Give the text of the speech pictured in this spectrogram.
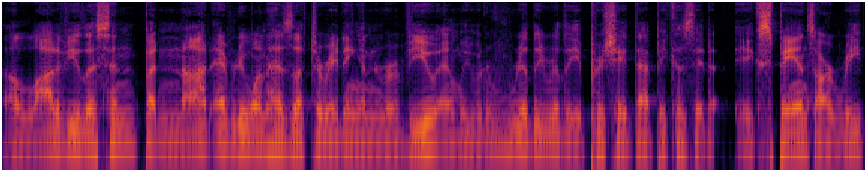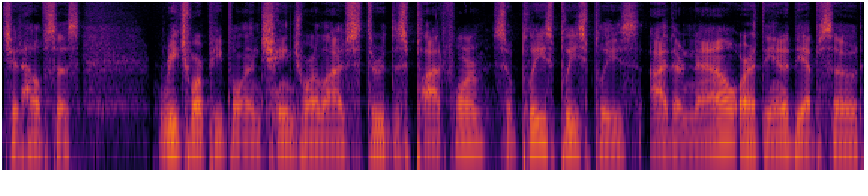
A lot of you listen, but not everyone has left a rating and a review, and we would really, really appreciate that because it expands our reach. It helps us reach more people and change more lives through this platform. So please, please, please, either now or at the end of the episode,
